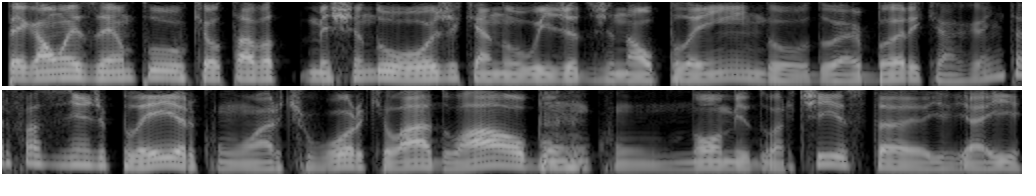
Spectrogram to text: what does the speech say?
pegar um exemplo que eu estava mexendo hoje, que é no widget de Now Playing do, do AirBuddy, que é a interfacezinha de player com o artwork lá do álbum, uhum. com o nome do artista, e, e, aí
